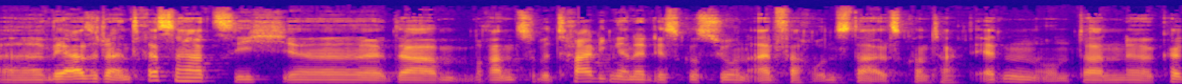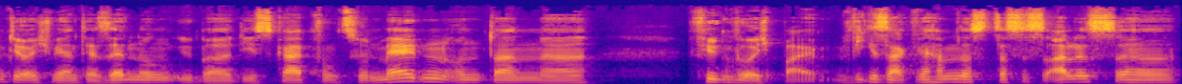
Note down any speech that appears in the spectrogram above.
Äh, wer also da Interesse hat, sich äh, daran zu beteiligen an der Diskussion, einfach uns da als Kontakt adden und dann äh, könnt ihr euch während der Sendung über die Skype-Funktion melden und dann äh, fügen wir euch bei. Wie gesagt, wir haben das, das ist alles äh,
